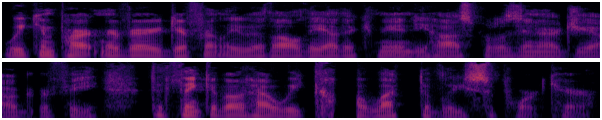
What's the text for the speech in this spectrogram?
we can partner very differently with all the other community hospitals in our geography to think about how we collectively support care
